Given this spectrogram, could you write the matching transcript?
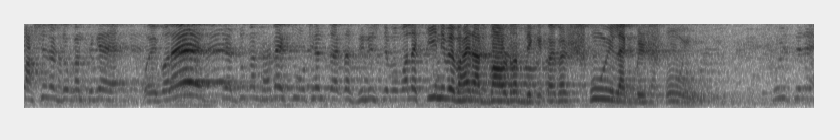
পাশের দোকান থেকে ওই বলে "এ, দোকান ভাবে একটু উঠেন তো একটা জিনিস নেবে। বলে কি নেবে ভাই রাত বারোটার দিকে? কয় ভাই সুই লাগবে সুই। সুই রে।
